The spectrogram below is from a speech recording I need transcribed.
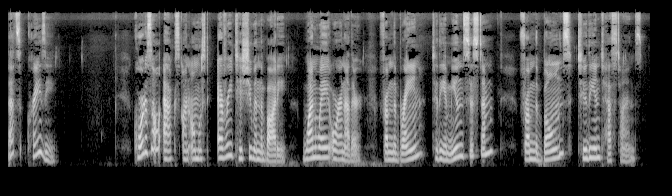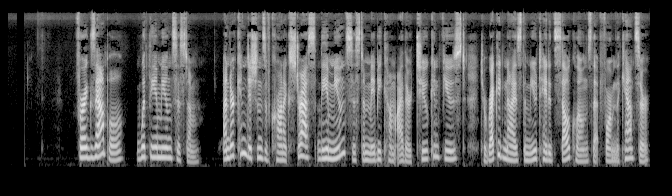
That's crazy. Cortisol acts on almost every tissue in the body, one way or another, from the brain to the immune system, from the bones to the intestines. For example, with the immune system, under conditions of chronic stress, the immune system may become either too confused to recognize the mutated cell clones that form the cancer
